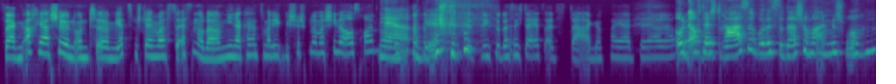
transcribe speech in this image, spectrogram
sagen, ach ja, schön, und ähm, jetzt bestellen wir was zu essen oder Nina, kannst du mal die Geschirrspülermaschine ausräumen? Ja, okay. ist jetzt nicht so, dass ich da jetzt als Star gefeiert wäre. Und auf der Straße wurdest du da schon mal angesprochen?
